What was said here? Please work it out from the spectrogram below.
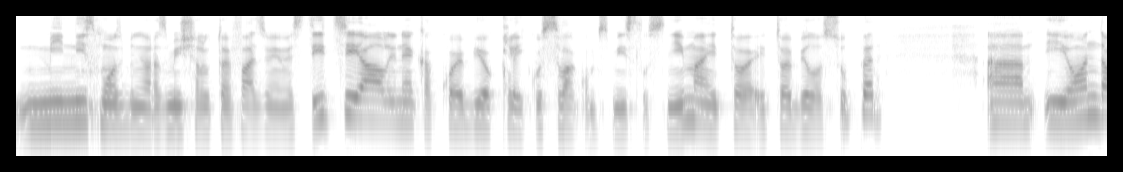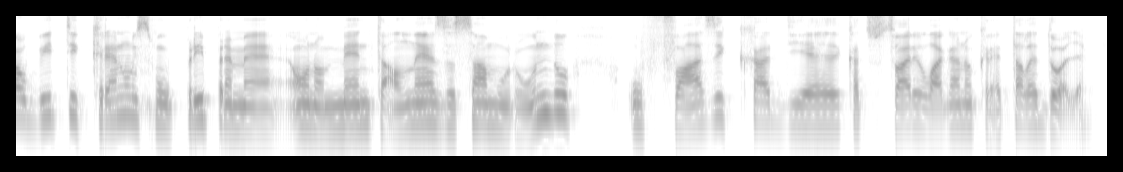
mi nismo ozbiljno razmišljali u toj fazi investiciji, ali nekako je bio klik u svakom smislu s njima i to, i to je bilo super. I onda u biti krenuli smo u pripreme ono mentalne za samu rundu u fazi kad, je, kad su stvari lagano kretale dolje.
